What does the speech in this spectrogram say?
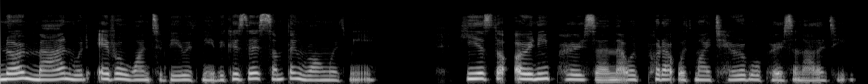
no man would ever want to be with me because there's something wrong with me. He is the only person that would put up with my terrible personality,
